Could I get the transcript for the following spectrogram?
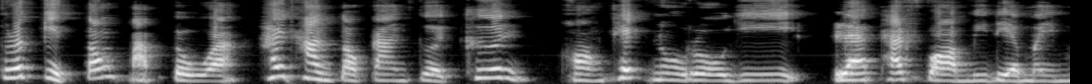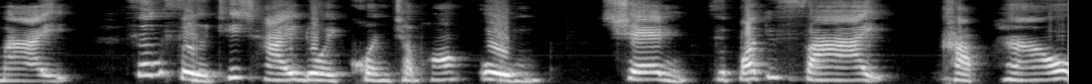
ธุรกิจต้องปรับตัวให้ทันต่อการเกิดขึ้น ของเทคโนโลยี และแพลตฟอร์มมีเดียใหม่ๆ ซึ่งสื่อที่ใช้โดยคนเฉพาะกลุ่ม เช่น Spotify Clubhouse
